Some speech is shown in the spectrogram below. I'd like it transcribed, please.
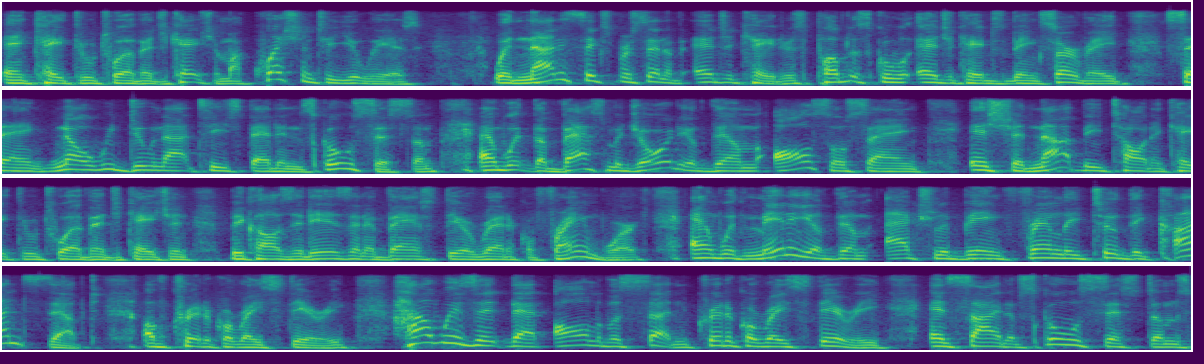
in K through 12 education. My question to you is, with 96% of educators, public school educators being surveyed saying, no, we do not teach that in the school system. And with the vast majority of them also saying it should not be taught in K through 12 education because it is an advanced theoretical framework. And with many of them actually being friendly to the concept of critical race theory, how is it that all of a sudden critical race theory inside of school systems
